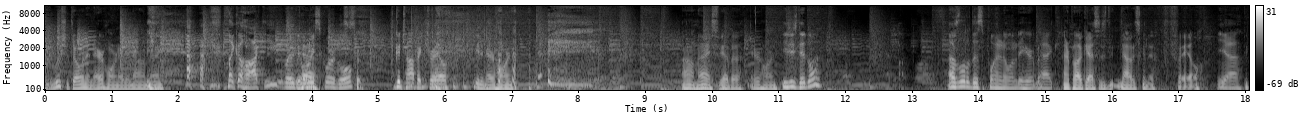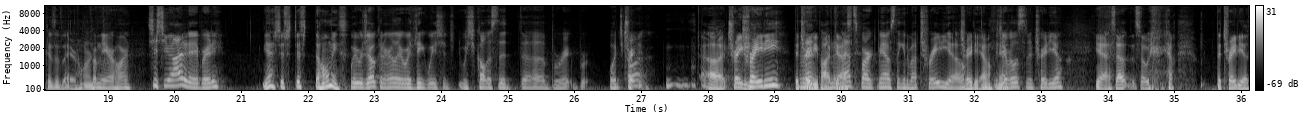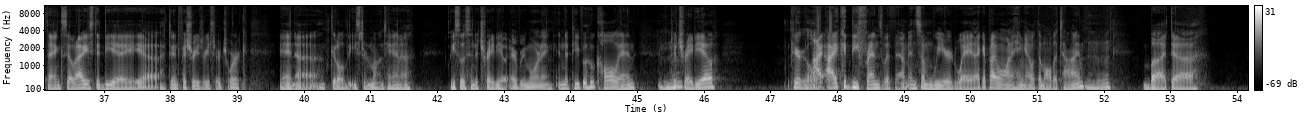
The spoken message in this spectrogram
Maybe we should throw in an air horn every now and then. like a hockey, like Yeah. when we score a goal. Good topic, Trail. Get an air horn. Oh, nice. We have a air horn. You just did one. I was a little disappointed. I wanted to hear it back. Our podcast is now it's going to fail Yeah, because of the air horn. from the air horn. It's just you and I today, Brady. yeah, it's just just the homies. We were joking earlier. We think we should we should call this the the br- br- what'd you call Tra- it? Uh, tradie. Tradie. The And then- podcast. that sparked me. I was thinking about Tradio. Tradio. Did yeah. you ever listen to Tradio? Yeah, so so the Tradio thing. So when I used to be a uh, doing fisheries research work in uh, good old Eastern Montana, we used to listen to Tradio every morning. And the people who call in to Tradio, Pure gold. I, I could be friends with them in some weird way. Like I probably want to hang out with them all the time, mm-hmm. but uh,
